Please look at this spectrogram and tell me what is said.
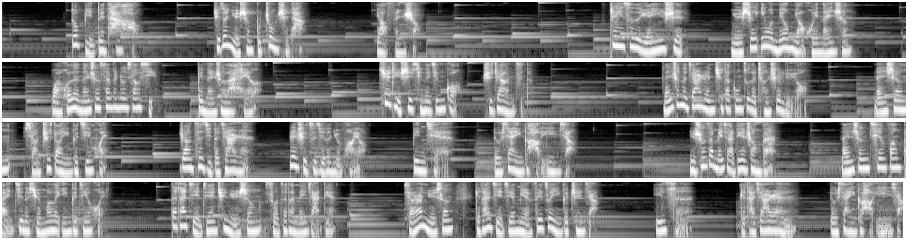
都比对他好，觉得女生不重视他，要分手。这一次的原因是，女生因为没有秒回男生。挽回了男生三分钟消息，被男生拉黑了。具体事情的经过是这样子的：男生的家人去他工作的城市旅游，男生想制造一个机会，让自己的家人认识自己的女朋友，并且留下一个好印象。女生在美甲店上班，男生千方百计的寻摸了一个机会。带他姐姐去女生所在的美甲店，想让女生给他姐姐免费做一个指甲，以此给他家人留下一个好印象。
